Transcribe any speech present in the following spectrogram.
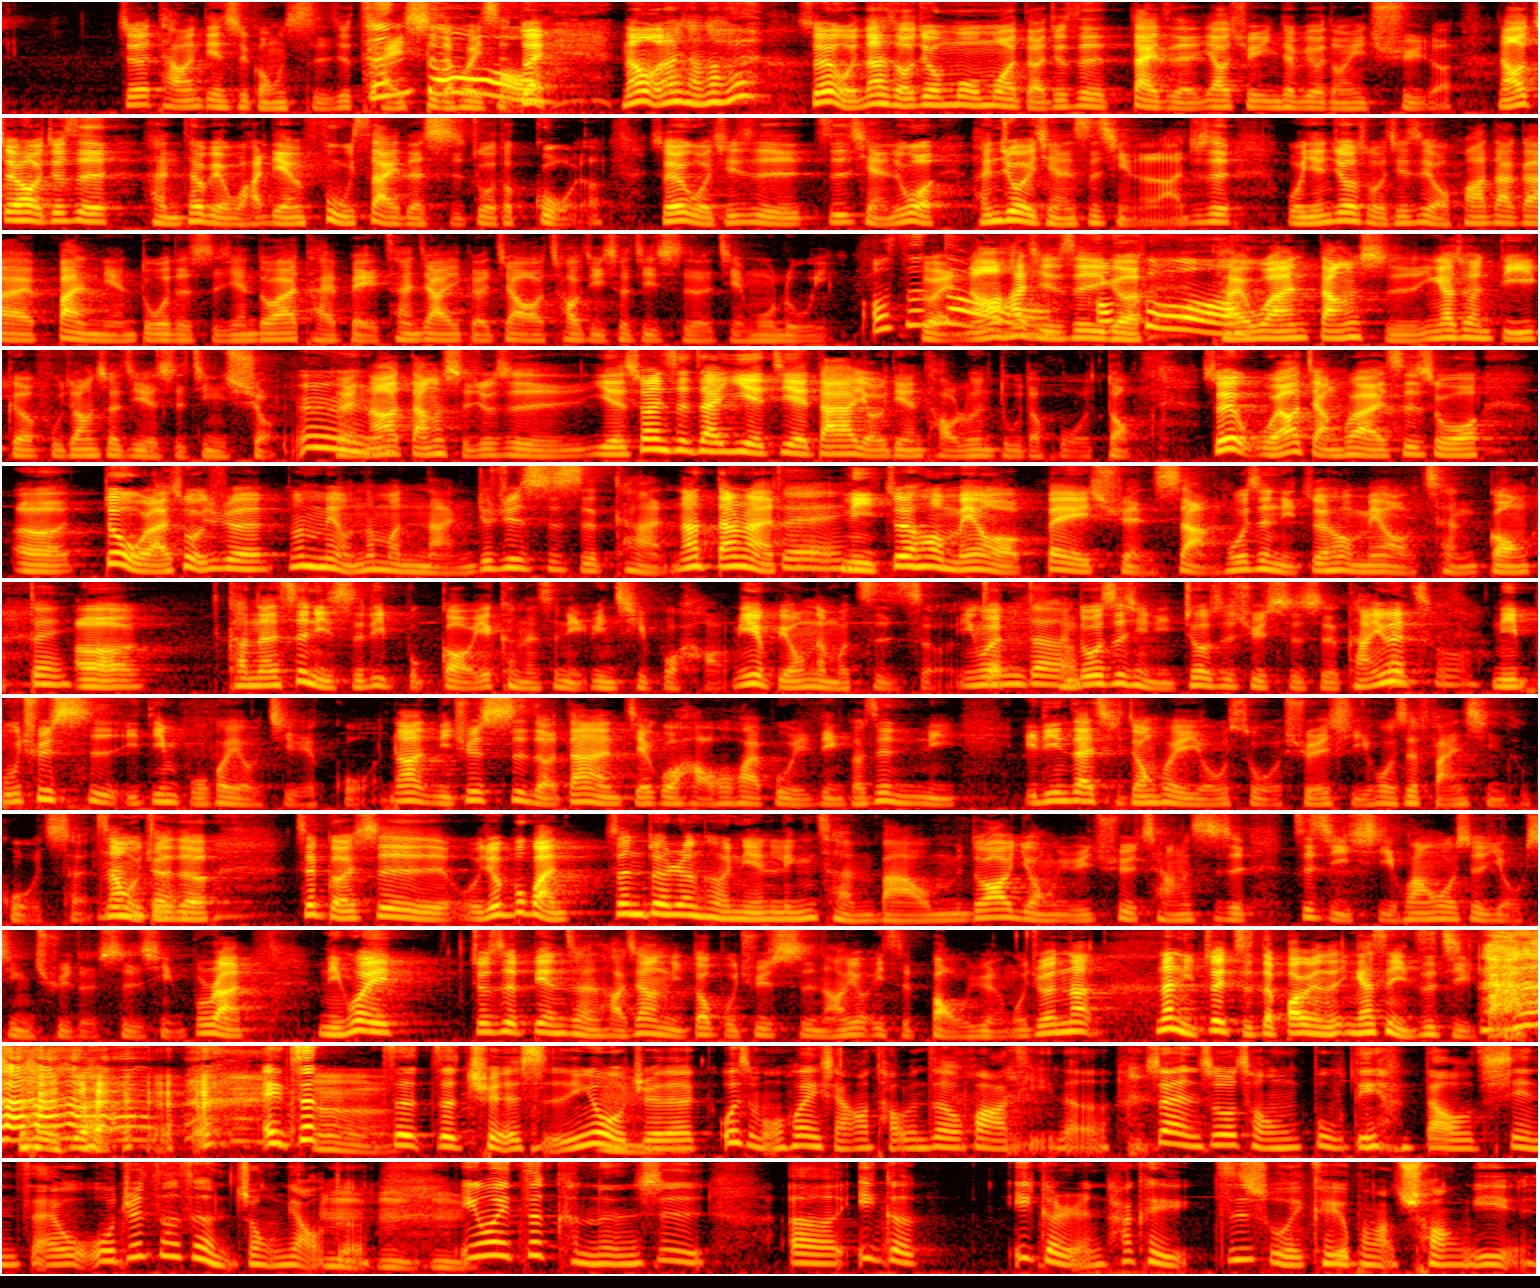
就是台湾电视公司，就台视的会议室，真的哦对。然后我在想说，呵所以我那时候就默默的，就是带着要去 interview 的东西去了。然后最后就是很特别，我还连复赛的实作都过了。所以我其实之前如果很久以前的事情了啦，就是我研究所其实有花大概半年多的时间都在台北参加一个叫《超级设计师》的节目录影。哦，真的哦。对然后它其实是一个台湾当时应该算第一个服装设计的实境秀。嗯，对，然后当时就是也算是在业界大家有一点讨论度的活动，所以我要讲回来是说，呃，对我来说，我就觉得那没有那么难，你就去试试看。那当然，对你最后没有被选上，或是你最后没有成功，对呃，可能是你实力不够，也可能是你运气不好，你也不用那么自责，因为很多事情你就是去试试看，因为你不去试，一定不会有结果。那你去试的，当然结果好或坏不一定，可是你一定在其中会有所学习或是反省的过程。那我觉得这个是，我觉得不管针对任何年龄层吧，我们都要勇于去尝试自己喜欢或是有兴趣的事情，不然你会。就是变成好像你都不去试，然后又一直抱怨。我觉得那那你最值得抱怨的应该是你自己吧，对不对？哎，这嗯，这这确实，因为我觉嗯得为什么会想要讨论这个话题呢？虽然说从布店 到现在，我我觉得这是很重要的，因为这可能是呃一个一个人他可以之所以可以有办法创业，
